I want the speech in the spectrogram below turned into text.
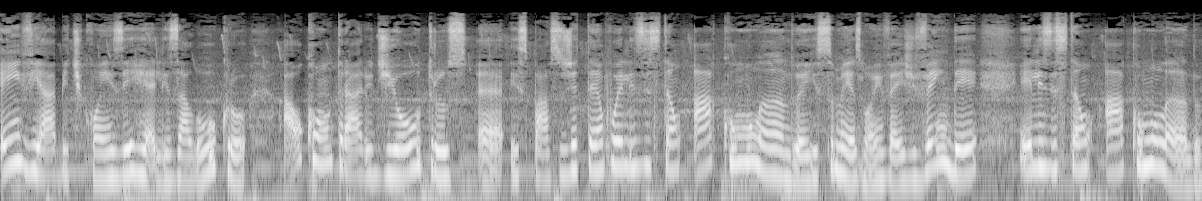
enviar bitcoins e realizar lucro, ao contrário de outros é, espaços de tempo, eles estão acumulando. É isso mesmo, ao invés de vender, eles estão acumulando.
